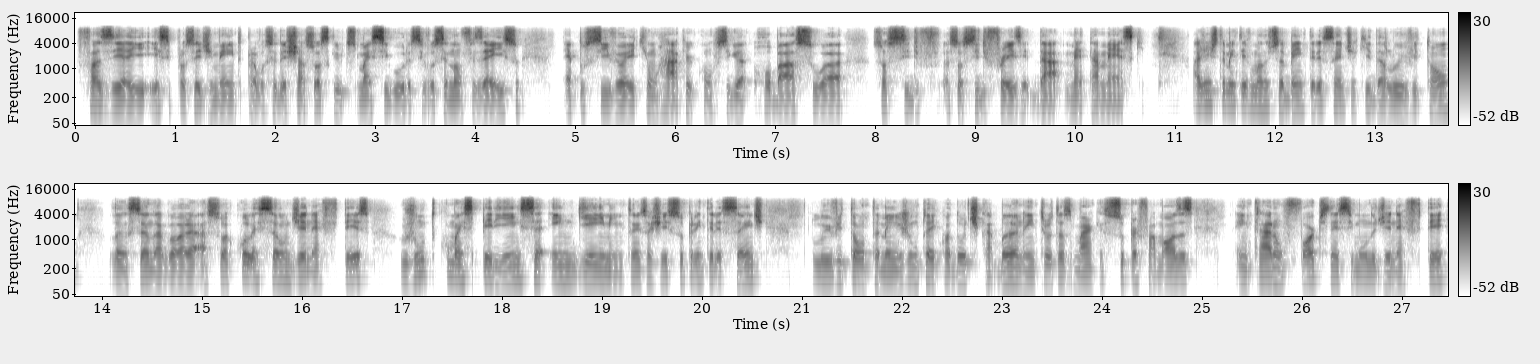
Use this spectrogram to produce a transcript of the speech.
fazer aí esse procedimento para você deixar suas criptos mais seguras. Se você não fizer isso, é possível aí que um hacker consiga roubar a sua, sua, seed, a sua seed phrase da MetaMask. A gente também teve uma notícia bem interessante aqui da Louis Vuitton, lançando agora a sua coleção de NFTs, junto com uma experiência em gaming. Então isso eu achei super interessante. Louis Vuitton também junto aí com a Dolce Gabbana, entre outras marcas super famosas, entraram fortes nesse mundo de NFT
